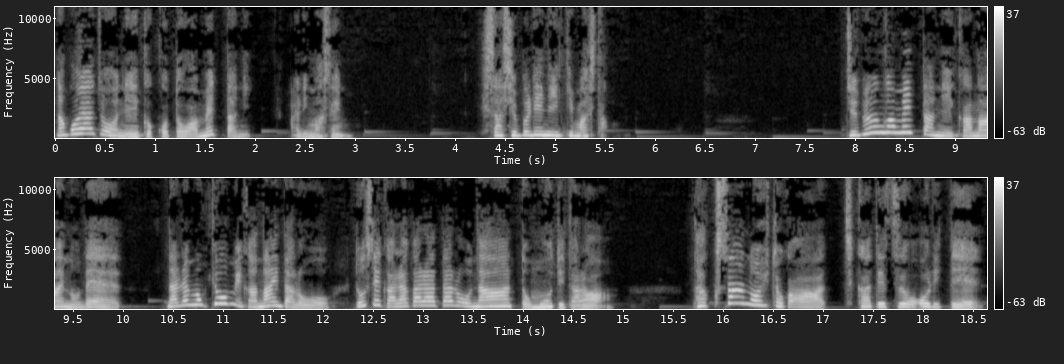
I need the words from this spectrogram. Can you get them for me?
名古屋城に行くことは滅多にありません。久しぶりに行きました。自分が滅多に行かないので、誰も興味がないだろう、どうせガラガラだろうなーと思ってたら、たくさんの人が地下鉄を降りて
